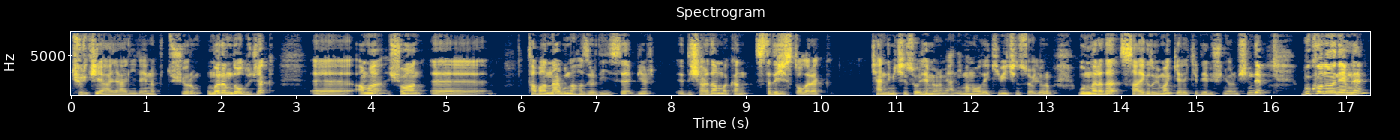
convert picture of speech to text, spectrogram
Türkiye hayaliyle yanıp tutuşuyorum. Umarım da olacak. E, ama şu an e, tabanlar buna hazır değilse bir e, dışarıdan bakan stratejist olarak kendim için söylemiyorum yani İmamoğlu ekibi için söylüyorum. Bunlara da saygı duymak gerekir diye düşünüyorum. Şimdi bu konu önemli.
